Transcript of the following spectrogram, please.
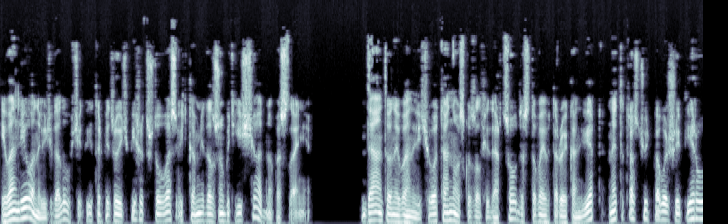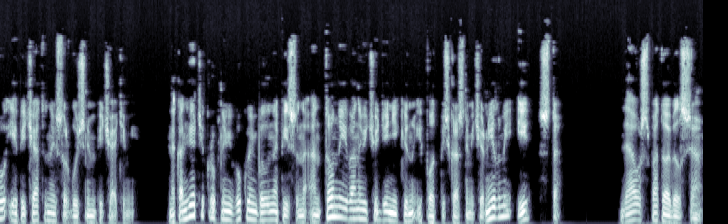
«Иван Леонович, голубчик, Виктор Петрович пишет, что у вас ведь ко мне должно быть еще одно послание». «Да, Антон Иванович, вот оно», — сказал Федорцов, доставая второй конверт, на этот раз чуть побольше первого и опечатанный сургучными печатями. На конверте крупными буквами было написано «Антону Ивановичу Деникину» и подпись красными чернилами и «Ст». «Да уж, сподобился.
